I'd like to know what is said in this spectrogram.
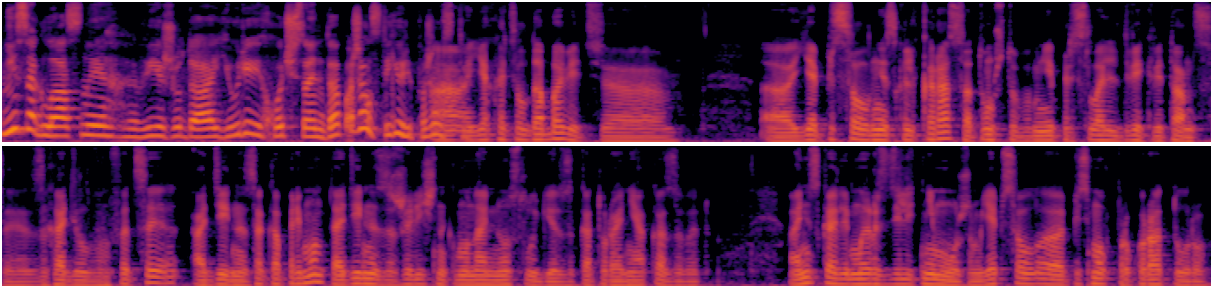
Не согласны, вижу, да. Юрий хочет с вами. Да, пожалуйста, Юрий, пожалуйста. А, я хотел добавить. А, а, я писал несколько раз о том, чтобы мне прислали две квитанции. Заходил в МФЦ отдельно за капремонт и отдельно за жилищно-коммунальные услуги, за которые они оказывают. Они сказали, мы разделить не можем. Я писал а, письмо в прокуратуру,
